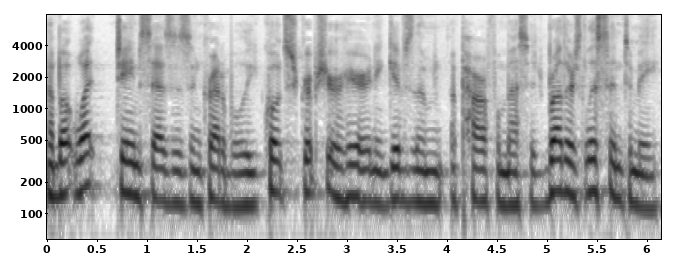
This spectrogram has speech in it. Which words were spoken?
Uh, but what James says is incredible. He quotes scripture here and he gives them a powerful message. Brothers, listen to me.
